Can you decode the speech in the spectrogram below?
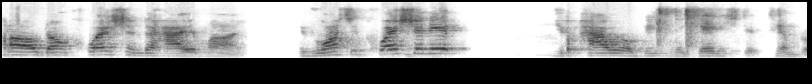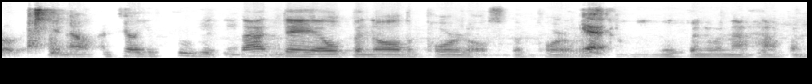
how don't question the higher mind. If you want to question it, your power will be negated temporarily, you know, until you prove it. That day opened all the portals. The portals Yeah. opened when that happened.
